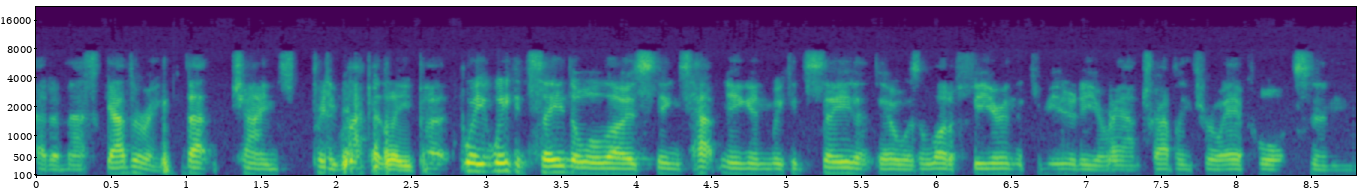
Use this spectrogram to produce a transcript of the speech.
at a mass gathering. That changed pretty rapidly, but we, we could see all those things happening and we could see that there was a lot of fear in the community around travelling through airports and,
